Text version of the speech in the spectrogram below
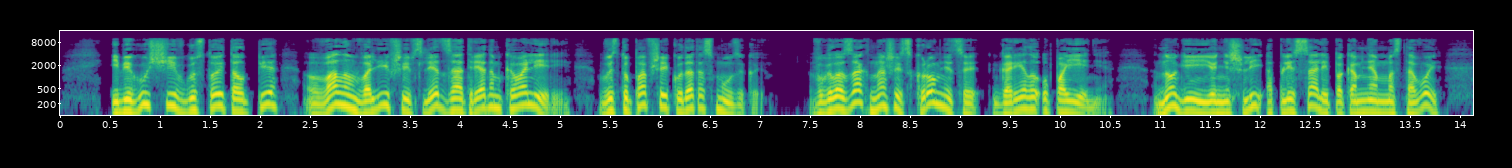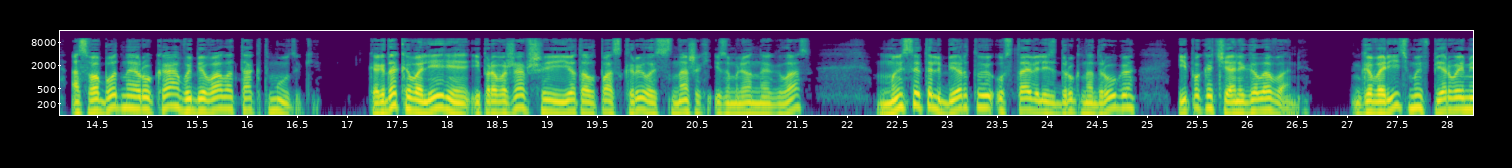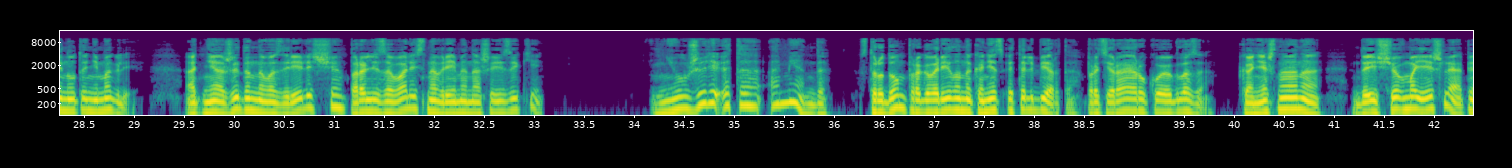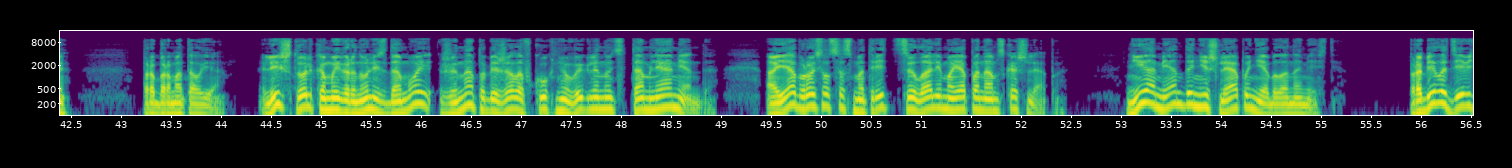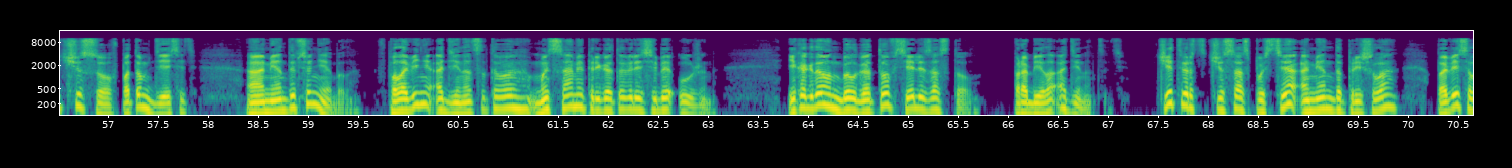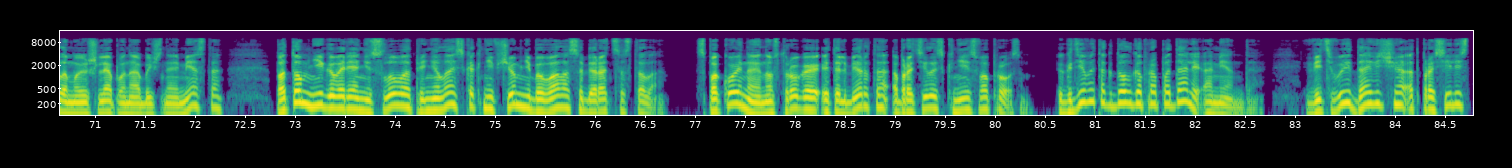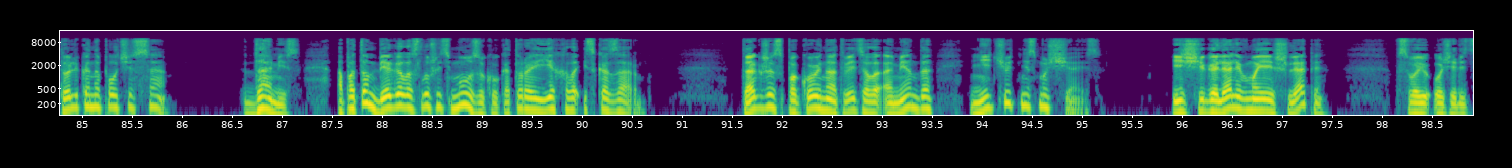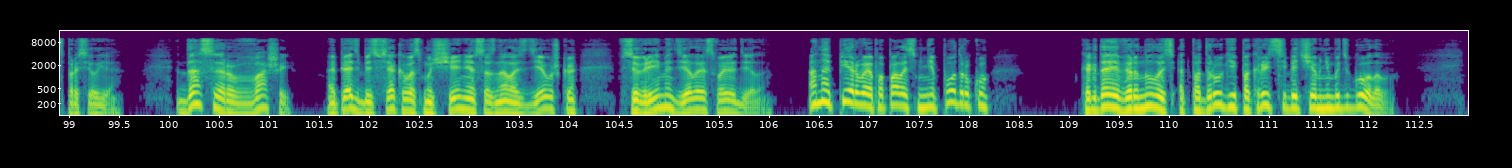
и бегущей в густой толпе, валом валившей вслед за отрядом кавалерии, выступавшей куда-то с музыкой. В глазах нашей скромницы горело упоение — Ноги ее не шли, а плясали по камням мостовой, а свободная рука выбивала такт музыки. Когда кавалерия и провожавшая ее толпа скрылась с наших изумленных глаз, мы с Этельбертую уставились друг на друга и покачали головами. Говорить мы в первые минуты не могли. От неожиданного зрелища парализовались на время наши языки. «Неужели это Аменда?» — с трудом проговорила, наконец, Этельберта, протирая рукою глаза. «Конечно она, да еще в моей шляпе», — пробормотал я. Лишь только мы вернулись домой, жена побежала в кухню выглянуть, там ли Аменда, а я бросился смотреть, цела ли моя панамская шляпа. Ни Аменды, ни шляпы не было на месте. Пробило девять часов, потом десять, а Аменды все не было. В половине одиннадцатого мы сами приготовили себе ужин. И когда он был готов, сели за стол. Пробило одиннадцать. Четверть часа спустя Аменда пришла, повесила мою шляпу на обычное место, потом, не говоря ни слова, принялась, как ни в чем не бывало, собирать со стола. Спокойная, но строгая Этельберта обратилась к ней с вопросом. «Где вы так долго пропадали, Аменда? Ведь вы давеча отпросились только на полчаса». «Да, мисс, а потом бегала слушать музыку, которая ехала из казарм». Также спокойно ответила Аменда, ничуть не смущаясь. «И щеголяли в моей шляпе?» — в свою очередь спросил я. «Да, сэр, в вашей». Опять без всякого смущения созналась девушка, все время делая свое дело. Она первая попалась мне под руку, когда я вернулась от подруги покрыть себе чем-нибудь голову.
